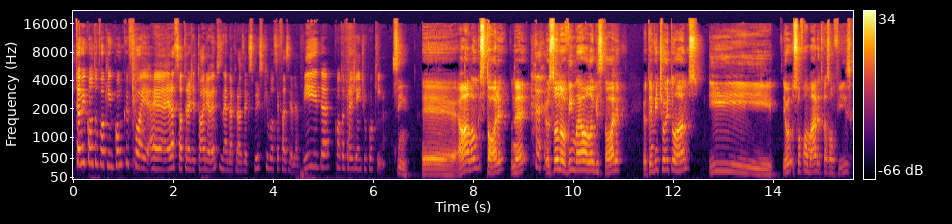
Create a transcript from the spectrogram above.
então me conta um pouquinho como que foi, é, era a sua trajetória antes, né, da Cross Experience, o que você fazia da vida, conta pra gente um pouquinho. Sim, é, é uma longa história, né, eu sou novinho, mas é uma longa história, eu tenho 28 anos e eu sou formado em Educação Física,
